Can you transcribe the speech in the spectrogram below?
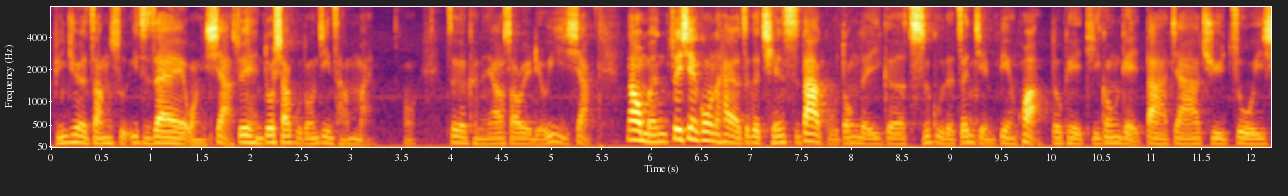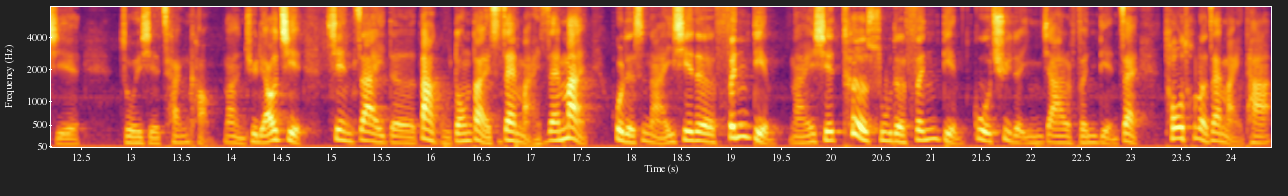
平均的张数一直在往下，所以很多小股东进场买哦，这个可能要稍微留意一下。那我们最新功能还有这个前十大股东的一个持股的增减变化，都可以提供给大家去做一些做一些参考。那你去了解现在的大股东到底是在买还是在卖，或者是哪一些的分点，哪一些特殊的分点，过去的赢家的分点在偷偷的在买它，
